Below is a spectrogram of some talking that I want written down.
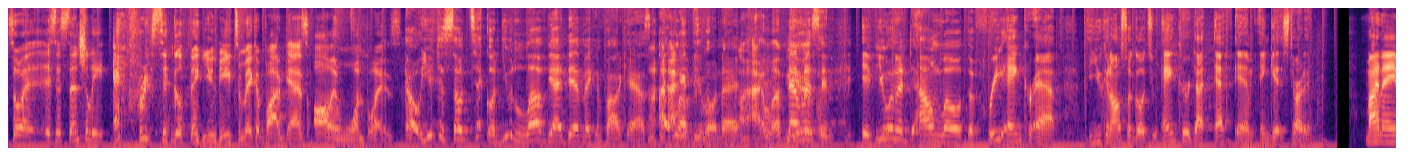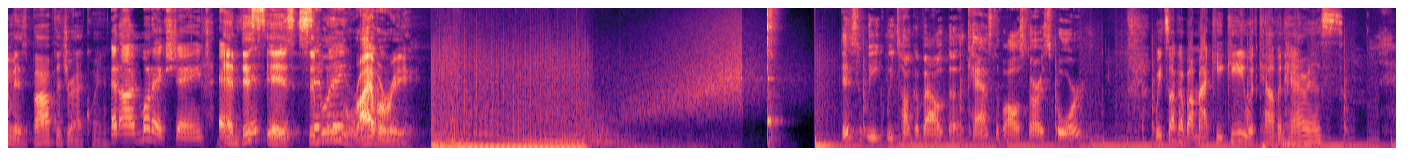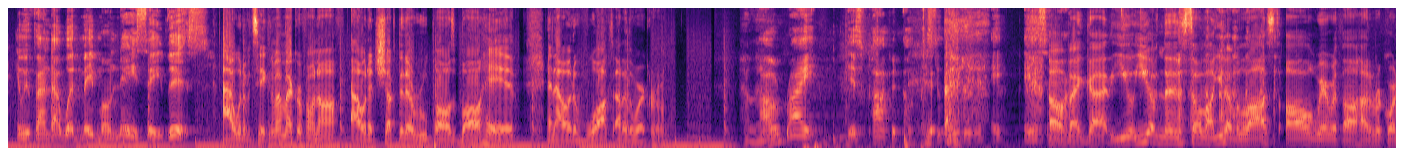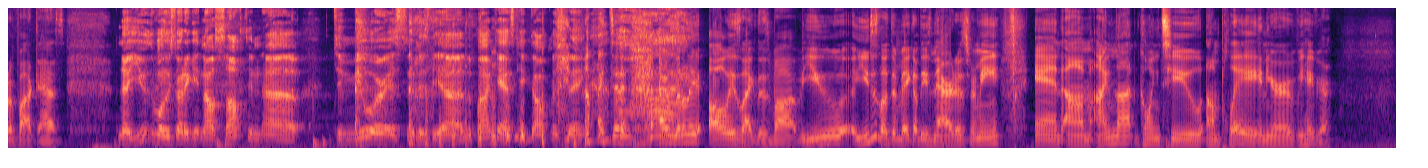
So it's essentially every single thing you need to make a podcast all in one place. Oh, you're just so tickled. You love the idea of making podcasts. I love you, Monet. I love Now you. Now, listen, if you want to download the free Anchor app, you can also go to anchor.fm and get started. My name is Bob the Drag Queen. And I'm Monét X Change. And this, is Sibling Rivalry. This week we talk about the cast of All Stars 4, We talk about my Kiki with Calvin Harris. and we find out what made Monet say this. I would have taken my microphone off, I would have chucked it at RuPaul's bald head, and I would have walked out of the workroom. Hello. All right, it's popping. Oh, that's the way they did A- ASMR. Oh my god, you you have done this so long. You have lost all wherewithal how to record a podcast. No, you the one who started getting all soft and uh, demure as soon as the uh, the podcast kicked off, Miss Thing. I did. Oh. I literally always like this, Bob. You you just love to make up these narratives for me, and um, I'm not going to um, play in your behavior.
